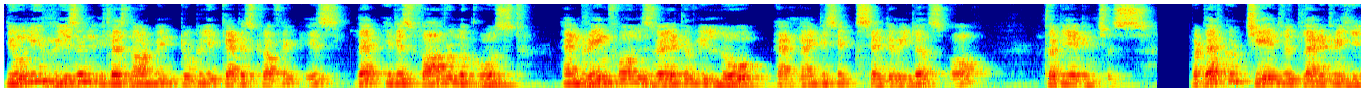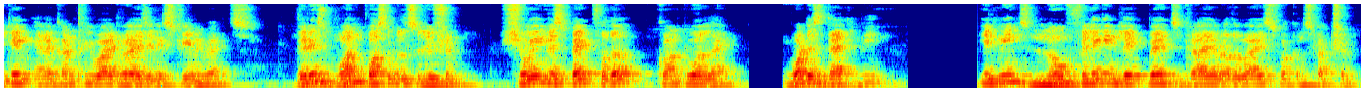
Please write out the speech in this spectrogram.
The only reason it has not been totally catastrophic is that it is far from the coast and rainfall is relatively low at 96 centimeters or 38 inches. But that could change with planetary heating and a countrywide rise in extreme events. There is one possible solution showing respect for the contour line. What does that mean? It means no filling in lake beds, dry or otherwise, for construction.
